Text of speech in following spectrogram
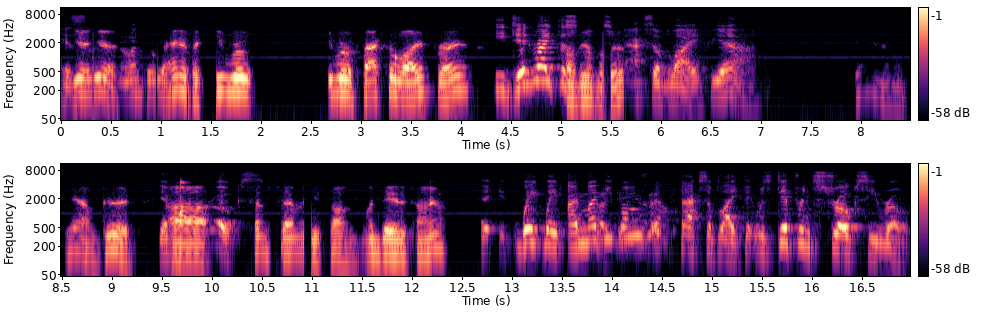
His Yeah, yeah. went So, Hang on a sec. He wrote, he wrote Facts of Life, right? He did write the Oh, the other songs list? Facts of Life. Yeah. Yeah, good. Different Uh, strokes. some 70 song. One day at a time? Uh, it- Wait, wait. I might be wrong about Facts of Life. It was different strokes he wrote.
